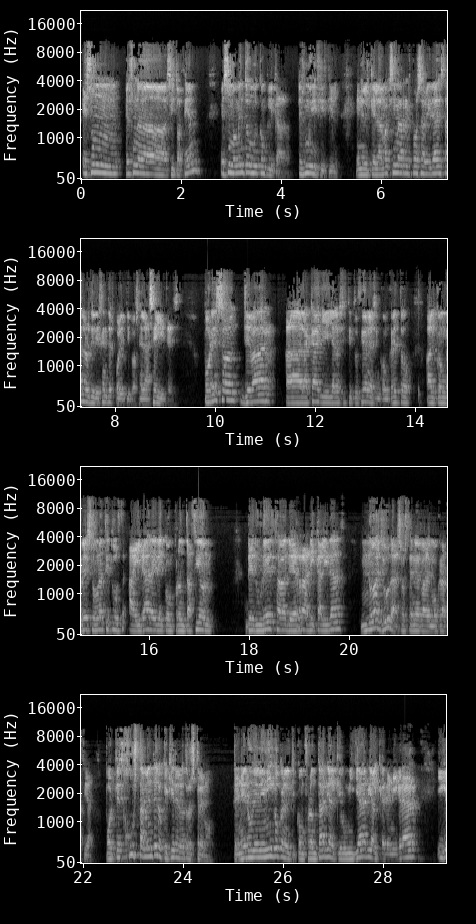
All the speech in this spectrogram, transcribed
es, un, es una situación, es un momento muy complicado, es muy difícil, en el que la máxima responsabilidad está en los dirigentes políticos, en las élites. Por eso llevar a la calle y a las instituciones, en concreto al Congreso, una actitud airada y de confrontación, de dureza, de radicalidad, no ayuda a sostener la democracia porque es justamente lo que quiere el otro extremo. Tener un enemigo con el que confrontar y al que humillar y al que denigrar y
